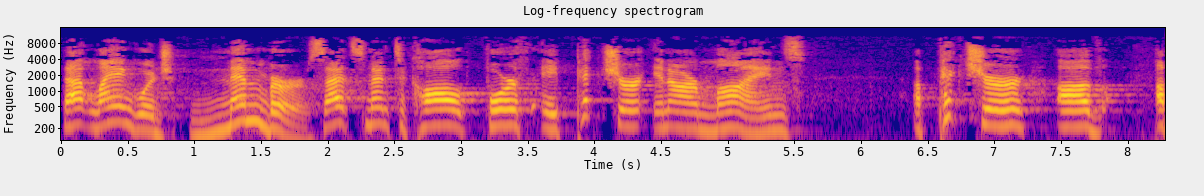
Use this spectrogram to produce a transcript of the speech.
That language, members, that's meant to call forth a picture in our minds, a picture of a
